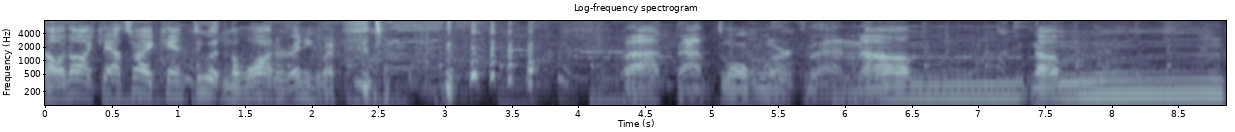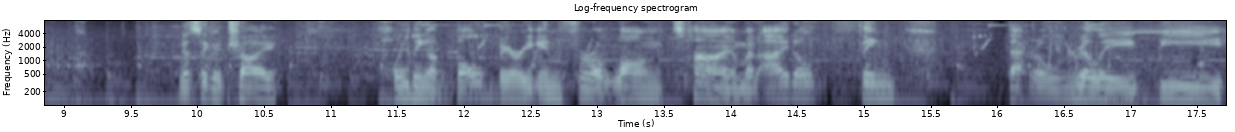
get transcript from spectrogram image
oh no, I can't, that's right, I can't do it in the water anyway. that, that won't work then. Um, um, guess I could try holding a Bulb Berry in for a long time, but I don't think that will really be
